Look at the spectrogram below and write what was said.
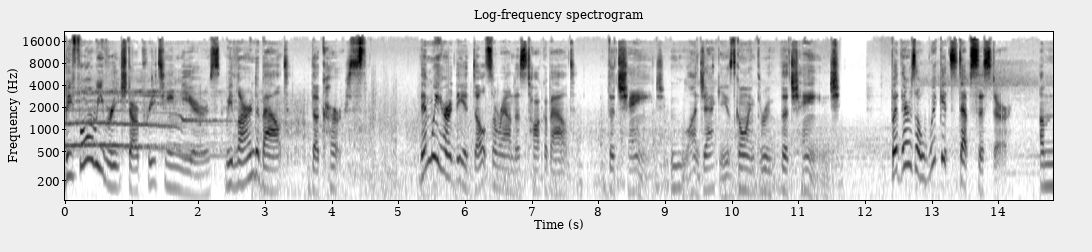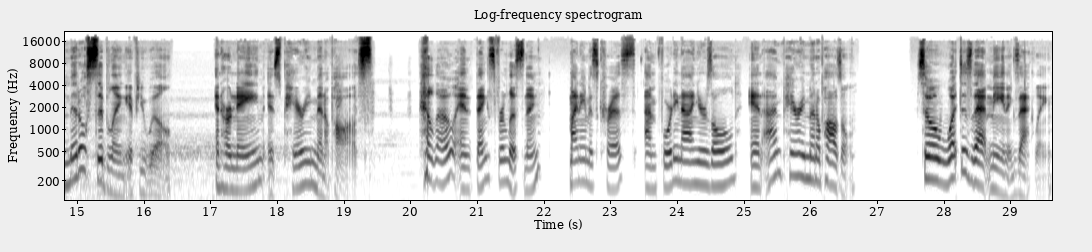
Before we reached our preteen years, we learned about the curse. Then we heard the adults around us talk about the change. Ooh, Aunt Jackie is going through the change. But there's a wicked stepsister, a middle sibling, if you will, and her name is perimenopause. Hello, and thanks for listening. My name is Chris. I'm 49 years old, and I'm perimenopausal. So, what does that mean exactly?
